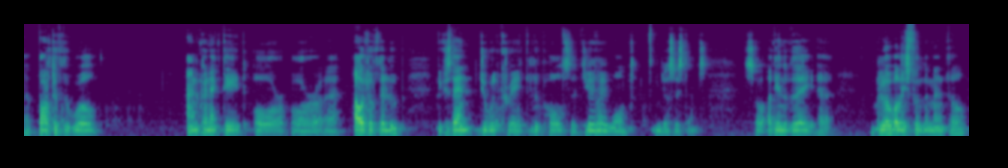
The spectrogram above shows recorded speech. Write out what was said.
uh, part of the world unconnected or or uh, out of the loop, because then you will create loopholes that you don't want in your systems. So at the end of the day, uh, global is fundamental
